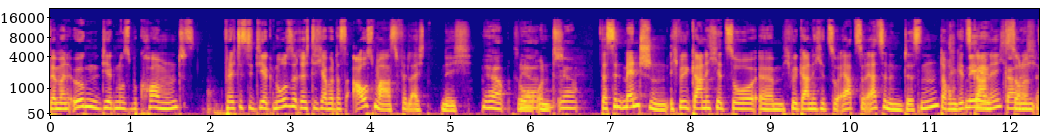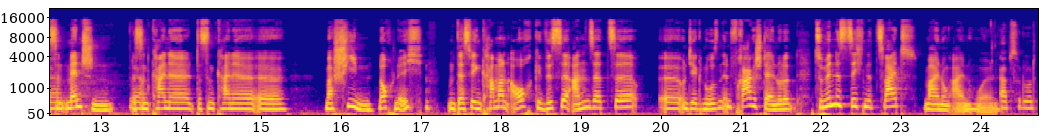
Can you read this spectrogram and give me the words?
wenn man irgendeine Diagnose bekommt, vielleicht ist die Diagnose richtig, aber das Ausmaß vielleicht nicht. Ja. So ja, und ja. das sind Menschen. Ich will gar nicht jetzt so, ähm, ich will gar nicht jetzt so Ärzte und Ärztinnen dissen. Darum geht's Nee, gar nicht, gar sondern nicht, es ja. sind Menschen. Das sind keine, das sind keine äh, Maschinen, noch nicht. Und deswegen kann man auch gewisse Ansätze äh, und Diagnosen in Frage stellen oder zumindest sich eine Zweitmeinung einholen. Absolut.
